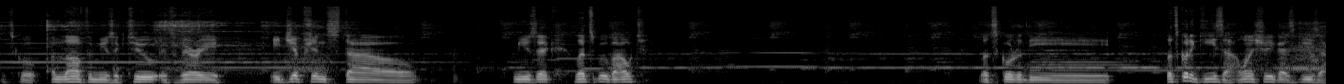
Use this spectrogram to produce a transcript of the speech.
Let's go. I love the music too. It's very Egyptian style music. Let's move out. Let's go to the Let's go to Giza. I want to show you guys Giza.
